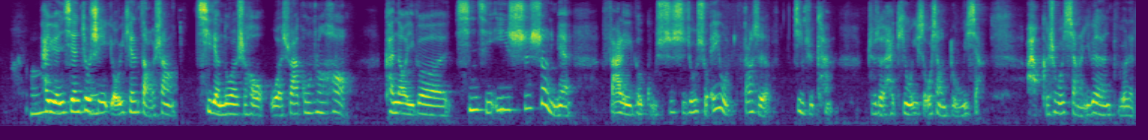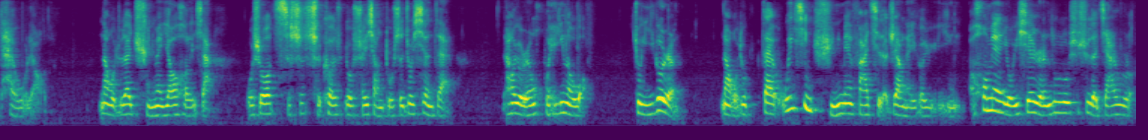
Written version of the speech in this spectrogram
他原先就是有一天早上七点多的时候，我刷公众号看到一个星期一诗社里面发了一个古诗十九首，哎，我当时进去看，觉得还挺有意思，我想读一下。啊，可是我想一个人读有点太无聊了，那我就在群里面吆喝了一下，我说此时此刻有谁想读诗就现在，然后有人回应了我，就一个人。那我就在微信群里面发起了这样的一个语音，后面有一些人陆陆续续的加入了。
